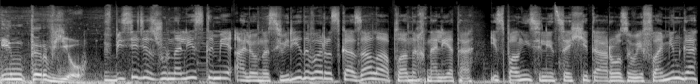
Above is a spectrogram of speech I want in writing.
Интервью. В беседе с журналистами Алена Свиридова рассказала о планах на лето. Исполнительница хита «Розовый фламинго»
